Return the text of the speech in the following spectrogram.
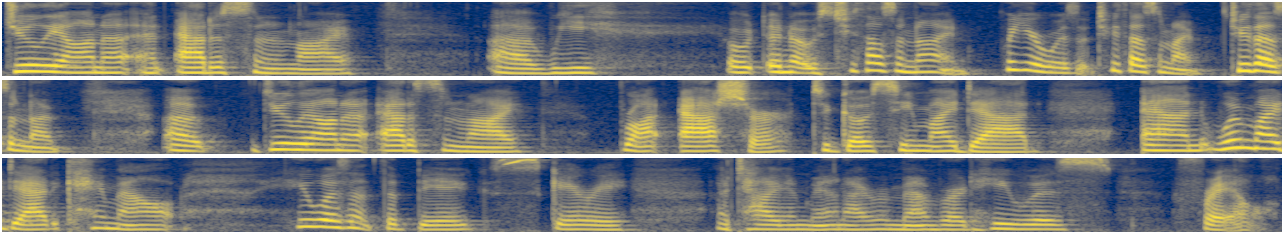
Juliana and Addison and I, uh, we, oh, no, it was 2009. What year was it? 2009. 2009. Uh, Juliana, Addison, and I brought Asher to go see my dad. And when my dad came out, he wasn't the big, scary Italian man I remembered. He was frail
